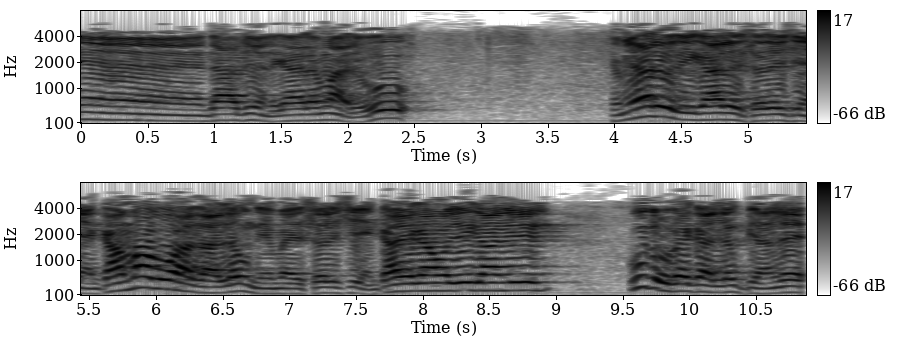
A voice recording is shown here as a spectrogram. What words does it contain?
အင်းဒါဖြင့်ဒကာဓမ္မတို့ခင်ဗျားတို့ဒီကားလို့ဆိုလို့ရှိရင်ကာမဘဝသာလုံနေမယ်ဆိုလို့ရှိရင်ကာယကံဝစီကံဒီကုသိုလ်ဘက်ကလုံပြန်လဲ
